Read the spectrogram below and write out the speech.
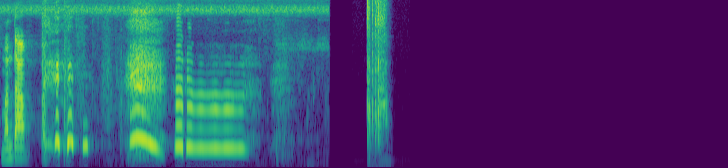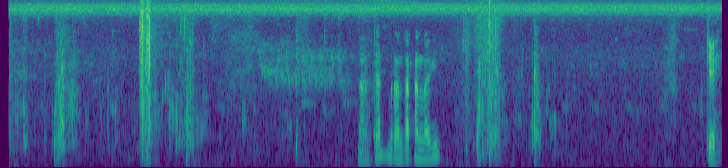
Mantap. Aduh kan berantakan lagi. Oke.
